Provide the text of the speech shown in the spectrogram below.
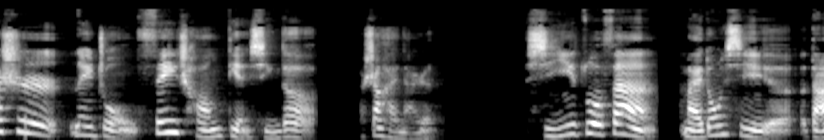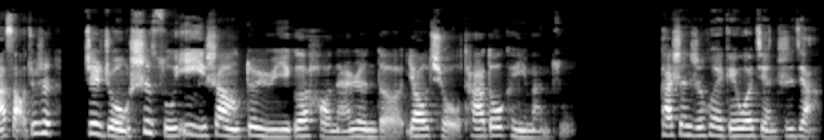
他是那种非常典型的上海男人，洗衣做饭、买东西、打扫，就是这种世俗意义上对于一个好男人的要求，他都可以满足。他甚至会给我剪指甲，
